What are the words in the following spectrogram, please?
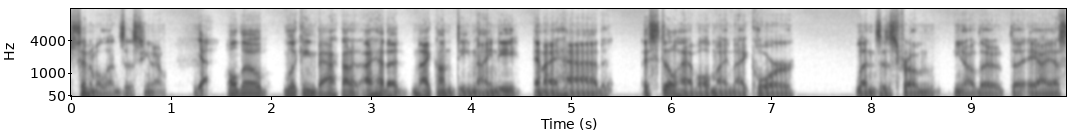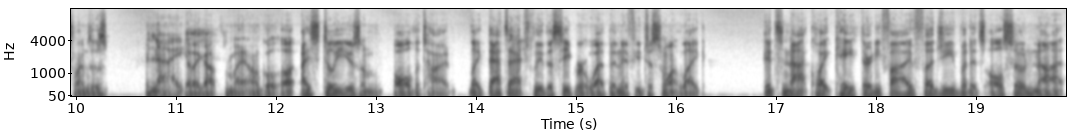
cinema lenses, you know. Yeah. Although looking back on it, I had a Nikon D90 and I had, I still have all my Nikkor lenses from, you know, the, the AIS lenses Nice. that I got from my uncle. Uh, I still use them all the time. Like that's actually the secret weapon if you just want like it's not quite K35 fudgy, but it's also not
